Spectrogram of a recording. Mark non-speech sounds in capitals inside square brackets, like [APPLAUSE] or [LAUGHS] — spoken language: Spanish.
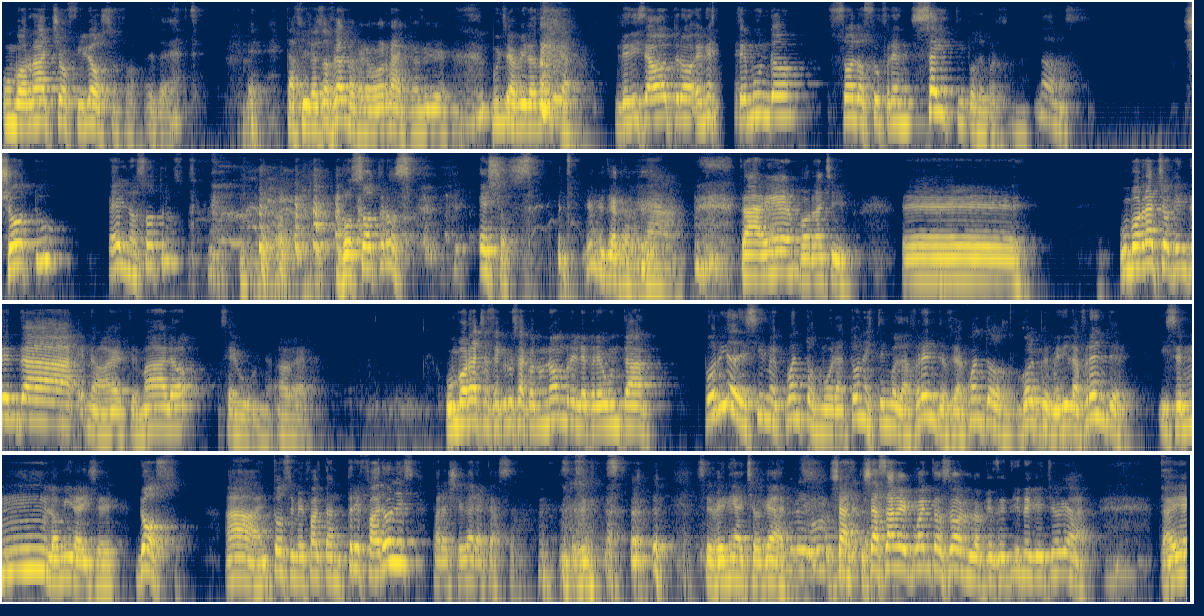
Un borracho filósofo. [LAUGHS] Está filosofando, pero borracho, así que mucha filosofía. Le dice a otro, en este mundo solo sufren seis tipos de personas, nada más. Yo, tú, él, nosotros, [LAUGHS] vosotros, ellos. [LAUGHS] Está bien, borrachín. Eh, un borracho que intenta. No, este malo. Segundo, a ver. Un borracho se cruza con un hombre y le pregunta: ¿Podría decirme cuántos moratones tengo en la frente? O sea, ¿cuántos golpes me di en la frente? Y dice: mmm, Lo mira y dice: Dos. Ah, entonces me faltan tres faroles para llegar a casa. [LAUGHS] se venía a chocar. Ya, ya sabe cuántos son los que se tiene que chocar. Está bien.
